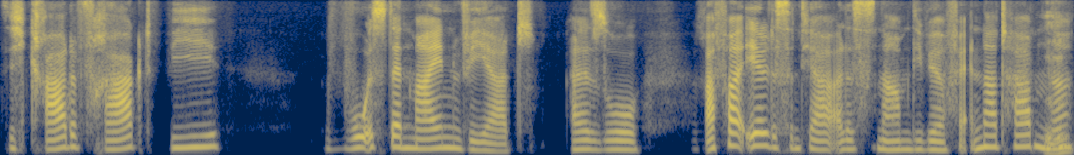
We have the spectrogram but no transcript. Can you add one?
sich gerade fragt, wie, wo ist denn mein Wert? Also Raphael, das sind ja alles Namen, die wir verändert haben. Ne? Mhm. Ne?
